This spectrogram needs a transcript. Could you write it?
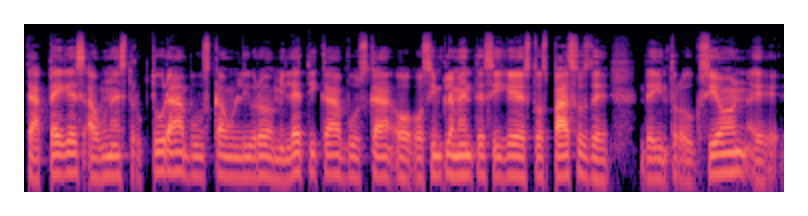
te apegues a una estructura, busca un libro de homilética, busca o, simplemente sigue estos pasos de, introducción, eh,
